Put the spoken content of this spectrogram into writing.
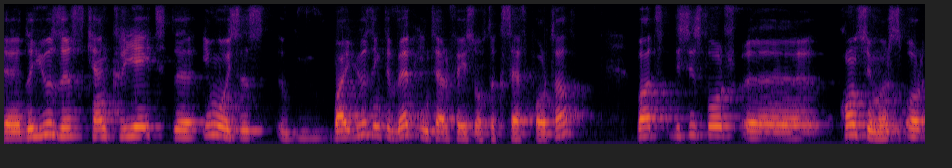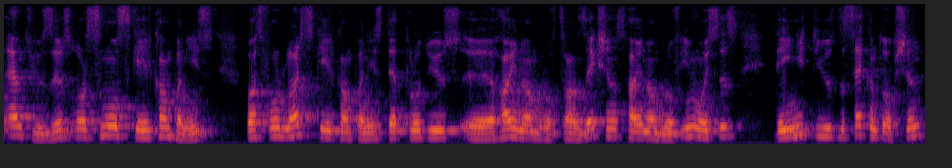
uh, the users can create the invoices by using the web interface of the KSEF portal, but this is for uh, consumers or end users or small scale companies. But for large scale companies that produce a high number of transactions, high number of invoices, they need to use the second option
